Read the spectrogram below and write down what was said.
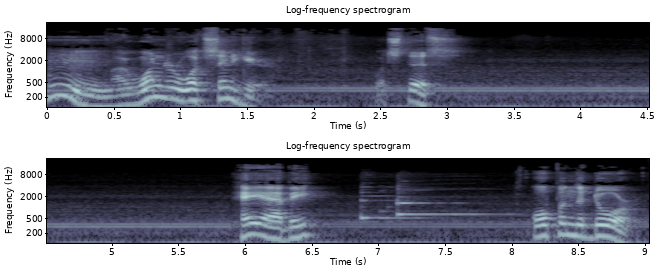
Hmm, I wonder what's in here. What's this? Hey, Abby. Open the door.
